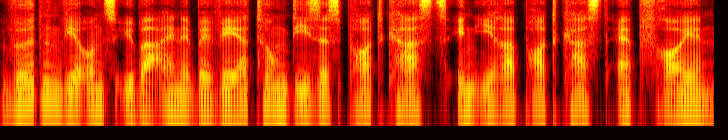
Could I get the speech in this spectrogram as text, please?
würden wir uns über eine Bewertung dieses Podcasts in Ihrer Podcast-App freuen.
